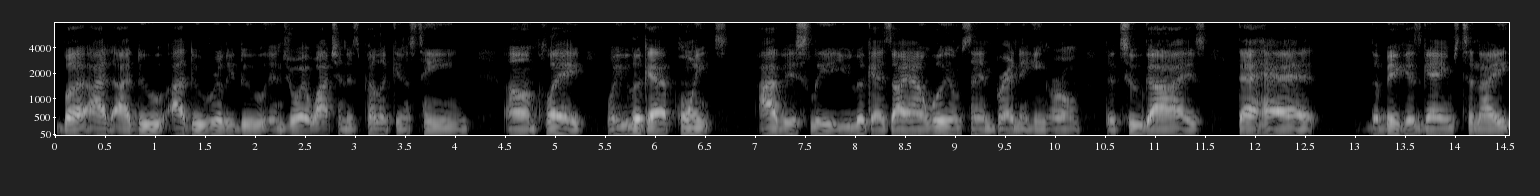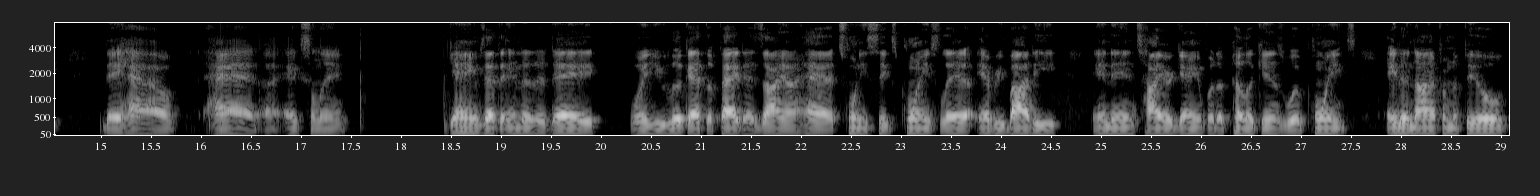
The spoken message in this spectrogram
But I, I do I do really do enjoy watching this Pelicans team um, play. When you look at points, obviously you look at Zion Williamson, Brandon Ingram, the two guys that had the biggest games tonight. They have had uh, excellent games at the end of the day. When you look at the fact that Zion had 26 points, led everybody in the entire game for the Pelicans with points, eight or nine from the field.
